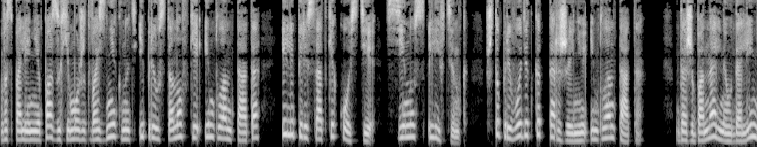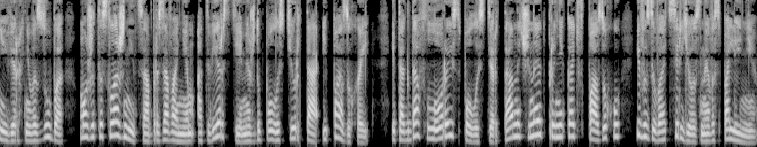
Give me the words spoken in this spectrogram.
Воспаление пазухи может возникнуть и при установке имплантата или пересадке кости, синус-лифтинг, что приводит к отторжению имплантата. Даже банальное удаление верхнего зуба может осложниться образованием отверстия между полостью рта и пазухой, и тогда флора из полости рта начинает проникать в пазуху и вызывать серьезное воспаление.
